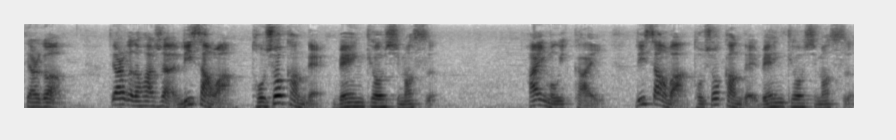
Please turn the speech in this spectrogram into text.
第二个，第二个的话是 Lisa は図書館で勉強します。はい、もう一回。李さんは図書館で勉強します。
